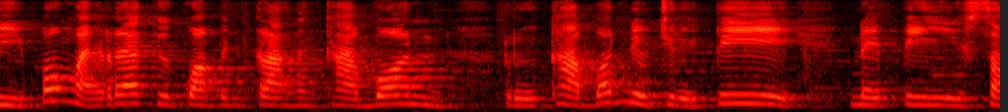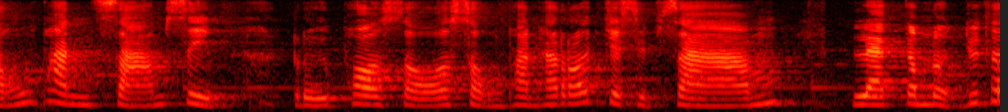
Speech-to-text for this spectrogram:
มีเป้าหมายแรกคือความเป็นกลางทางคาร์บอน หรือคาร์บอนนิวทรัลิตี้ในปี 2030 หรือพศ 2573 และกำหนดยุทธ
